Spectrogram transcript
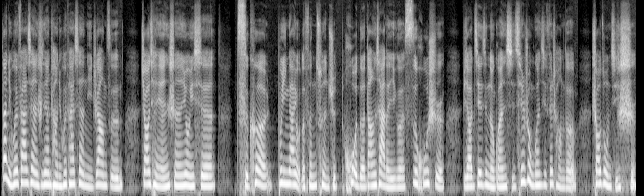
但你会发现，时间长，你会发现你这样子交浅言深，用一些此刻不应该有的分寸，去获得当下的一个似乎是比较接近的关系。其实这种关系非常的稍纵即逝。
